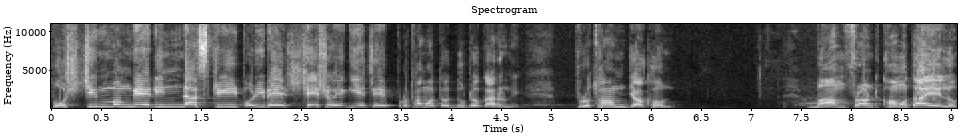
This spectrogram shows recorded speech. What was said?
পশ্চিমবঙ্গের ইন্ডাস্ট্রির পরিবেশ শেষ হয়ে গিয়েছে প্রথমত দুটো কারণে। প্রথম যখন বামফ্রন্ট ক্ষমতায় এলো,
